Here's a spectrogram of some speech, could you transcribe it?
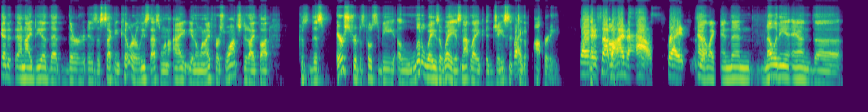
get an idea that there is a second killer at least that's when i you know when i first watched it i thought because this airstrip is supposed to be a little ways away. It's not like adjacent to the property. Like it's not behind the house. Right. Yeah, like and then Melody and the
